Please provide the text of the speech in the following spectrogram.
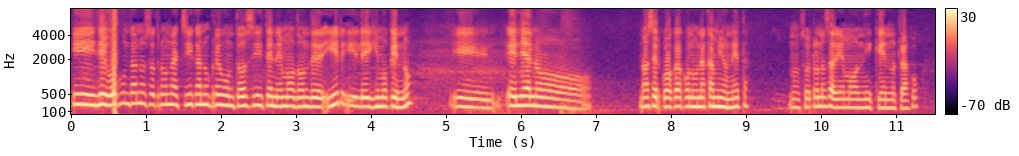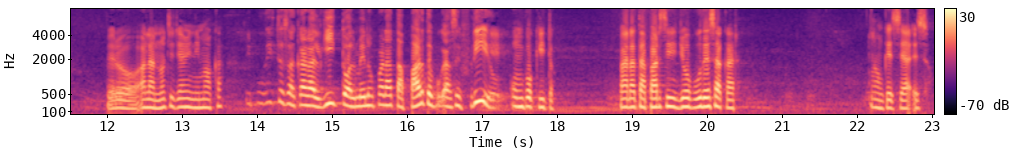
Y llegó junto a nosotros una chica, nos preguntó si tenemos dónde ir y le dijimos que no. Y ella no nos acercó acá con una camioneta. Nosotros no sabíamos ni qué nos trajo, pero a la noche ya vinimos acá. ¿Y pudiste sacar algo, al menos para taparte, porque hace frío? un poquito. Para tapar, sí, yo pude sacar. Aunque sea eso.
